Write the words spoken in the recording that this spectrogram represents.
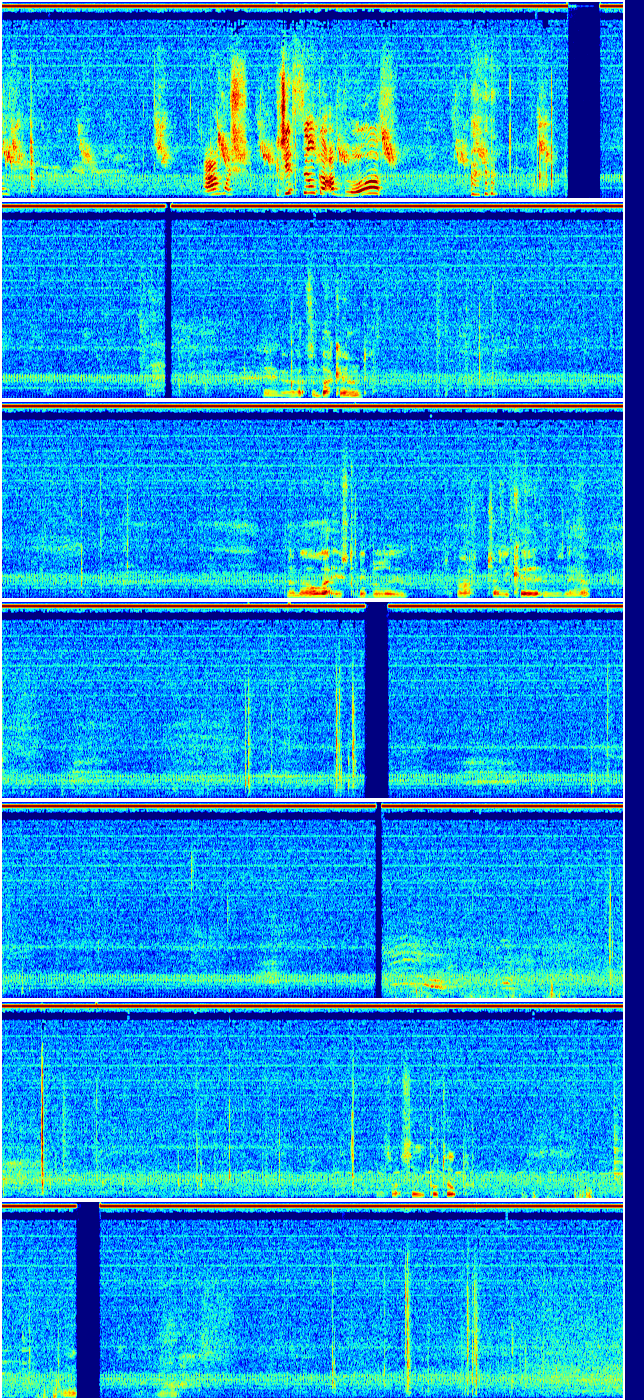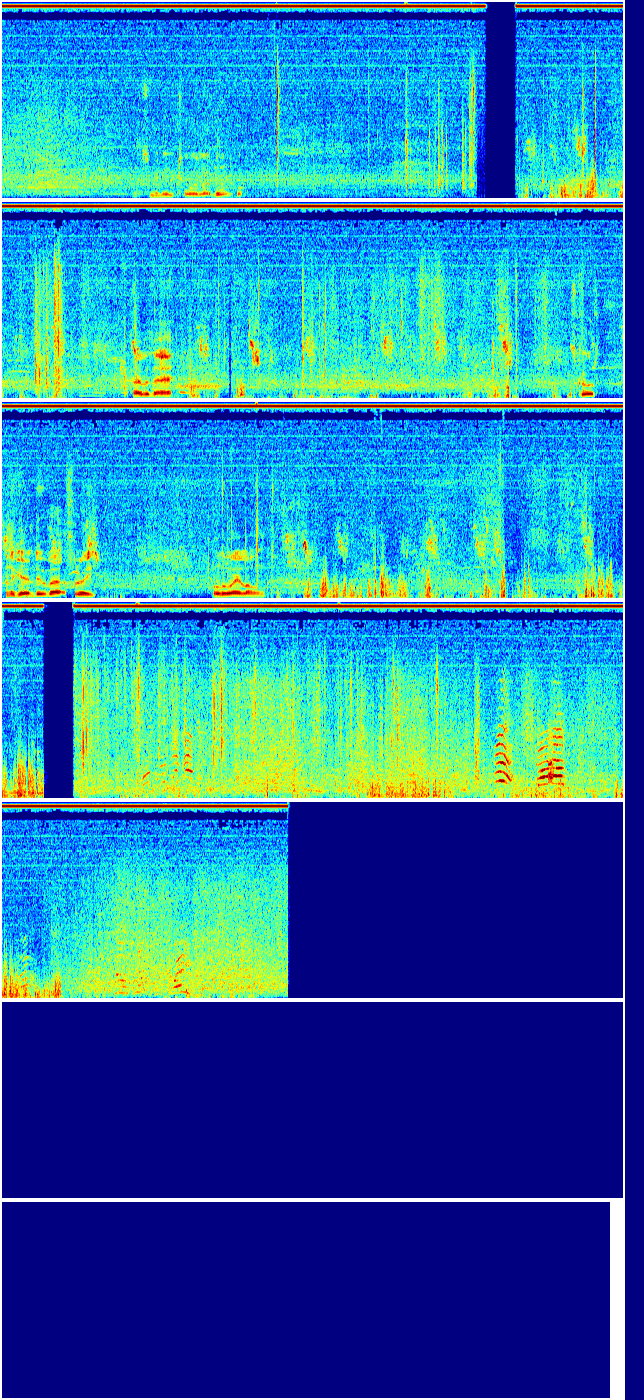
How much? You still got a blow. There you go, that's the back end. Remember all that used to be blue. Like jazzy curtains now. That's what Sue put up. That's my new toilet door. Over there. It's good. And again, do about three. All the way along.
